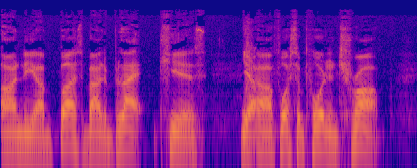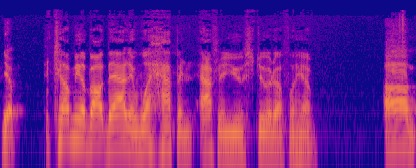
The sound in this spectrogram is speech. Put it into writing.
on the uh, bus by the black kids yeah. Uh, for supporting Trump. Yep. Tell me about that and what happened after you stood up for him. Um,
